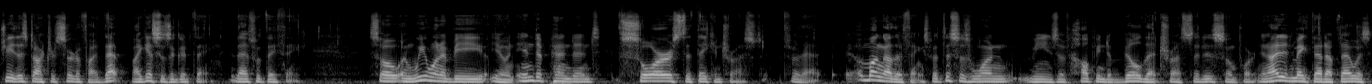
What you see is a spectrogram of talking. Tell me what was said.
Gee, this doctor's certified. That I guess is a good thing. That's what they think. So, and we want to be, you know, an independent source that they can trust for that, among other things. But this is one means of helping to build that trust that is so important. And I didn't make that up. That was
